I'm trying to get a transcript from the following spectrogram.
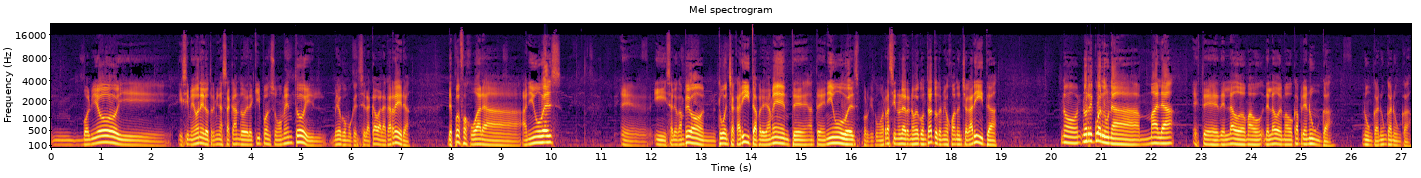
volvió y, y Simeone lo termina sacando del equipo en su momento y veo como que se le acaba la carrera. Después fue a jugar a, a Newells eh, y salió campeón. Estuvo en Chacarita previamente, antes de Newells, porque como Racing no le renovó el contrato, terminó jugando en Chacarita. No, no recuerdo una mala este, del lado de Mago, del lado de Mago Capria nunca. Nunca, nunca, nunca.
